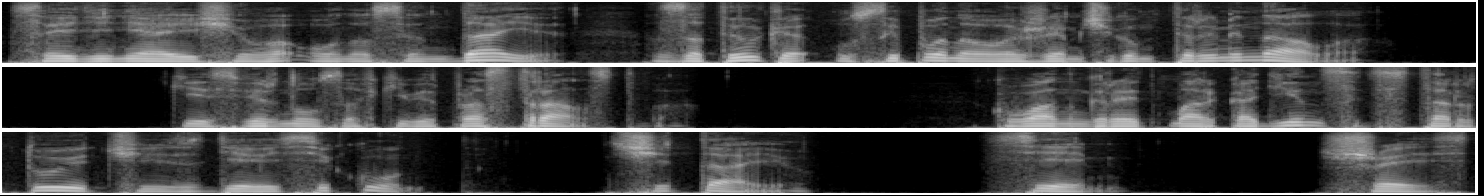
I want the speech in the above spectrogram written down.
соединяющего Оно Сендае с затылка усыпанного жемчугом терминала. Кейс вернулся в киберпространство. Кван Грейт Марк 11 стартует через 9 секунд. Считаю. 7, 6,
